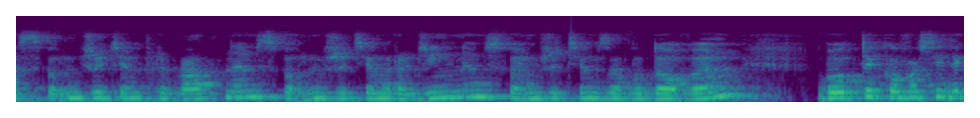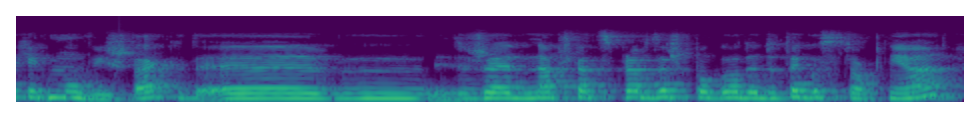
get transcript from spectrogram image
swoim życiem prywatnym, swoim życiem rodzinnym, swoim życiem zawodowym, bo tylko właśnie tak jak mówisz, tak, yy, że na przykład sprawdzasz pogodę do tego stopnia,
